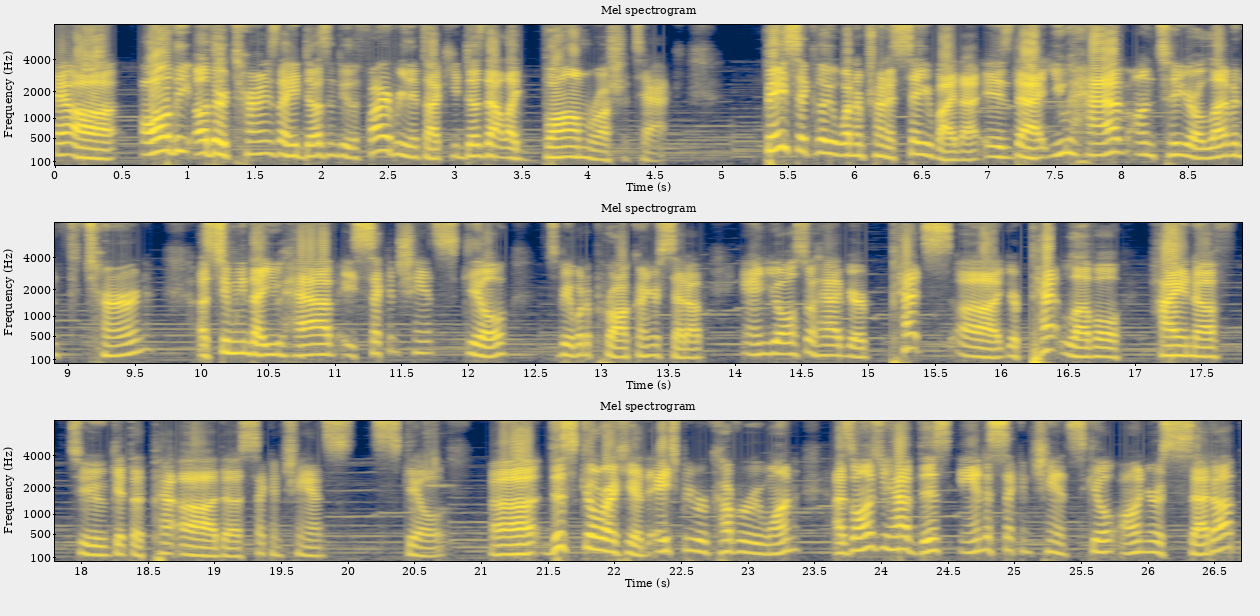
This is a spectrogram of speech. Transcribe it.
uh, all the other turns that he doesn't do the fire breathing attack, he does that like bomb rush attack. Basically, what I'm trying to say by that is that you have until your 11th turn, assuming that you have a second chance skill to be able to proc on your setup, and you also have your pets, uh, your pet level high enough to get the pet, uh, the second chance skill. Uh, this skill right here, the HP recovery one, as long as you have this and a second chance skill on your setup,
